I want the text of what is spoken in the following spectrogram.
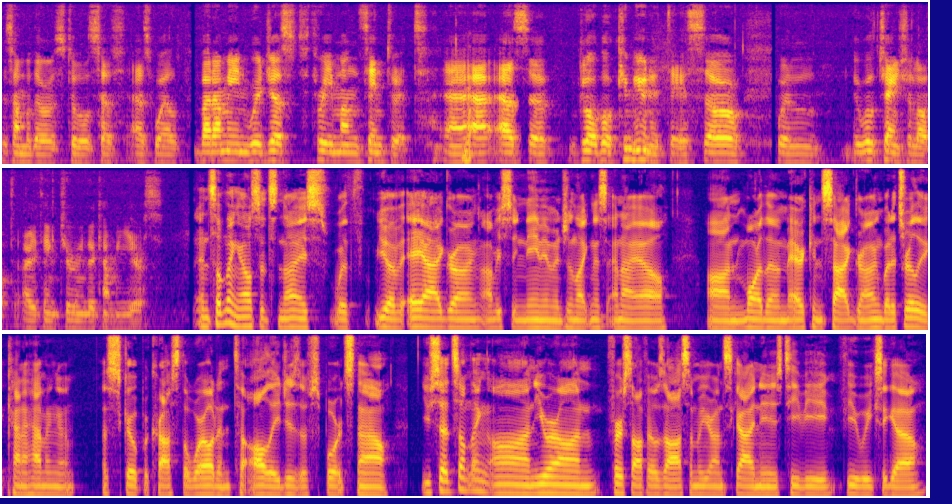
uh, some of those tools as, as well. But I mean, we're just three months into it as a global community. So we'll, it will change a lot, I think, during the coming years. And something else that's nice with you have AI growing, obviously name, image, and likeness, NIL, on more of the American side growing, but it's really kind of having a, a scope across the world and to all ages of sports now. You said something on, you were on, first off, it was awesome, you were on Sky News TV a few weeks ago,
